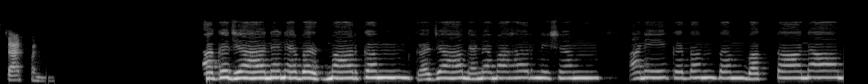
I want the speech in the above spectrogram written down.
ஸ்டார்ட் பண்ணுங்க अगजानन पद्मार्कं गजाननमहर्निशम् अनेकदन्तं भक्तानाम्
